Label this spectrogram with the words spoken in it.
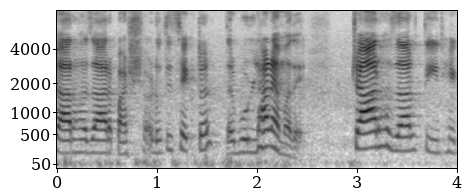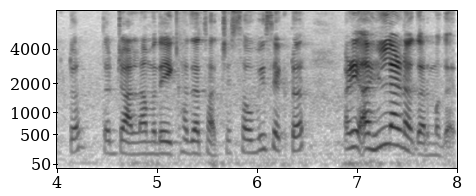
चार हजार पाचशे अडतीस हेक्टर तर बुलढाण्यामध्ये चार हजार तीन हेक्टर तर जालनामध्ये एक हजार सातशे सव्वीस हेक्टर आणि अहिल्यानगर मगर.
